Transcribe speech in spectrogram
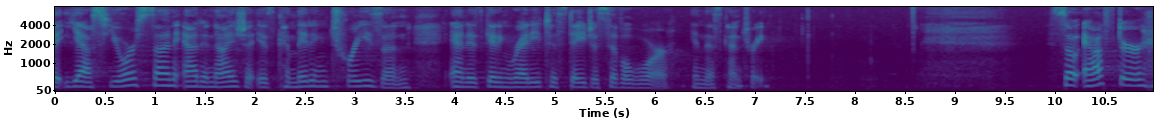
that yes, your son Adonijah is committing treason and is getting ready to stage a civil war in this country. So after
